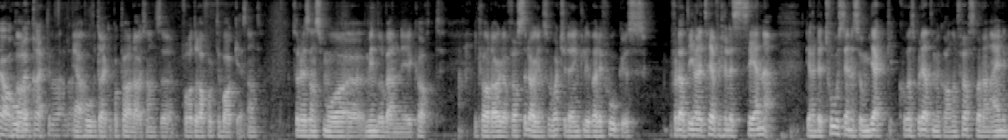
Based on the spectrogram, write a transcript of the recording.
Ja, hovedtrekkene. Eller? ja, hovedtrekket på hver dag, sant? Så for å dra folk tilbake. Sant? Så det er sånn små, eh, mindre band i, hvert, i hver dag. Da. Første dagen så var ikke det egentlig veldig fokus. For de hadde tre forskjellige scener. De hadde to scener som gikk, korresponderte med hverandre. Først var den ene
